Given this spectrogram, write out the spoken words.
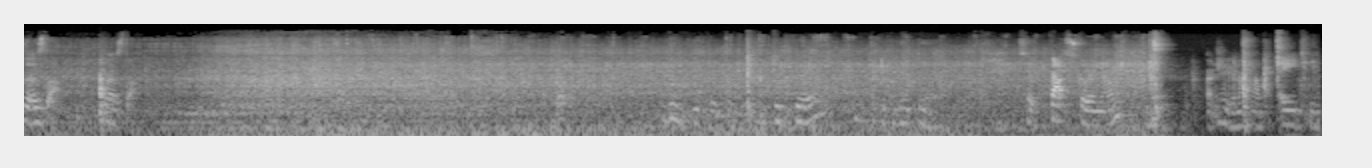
There's that. There's that. So that's going on. Actually gonna have 80 stone.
